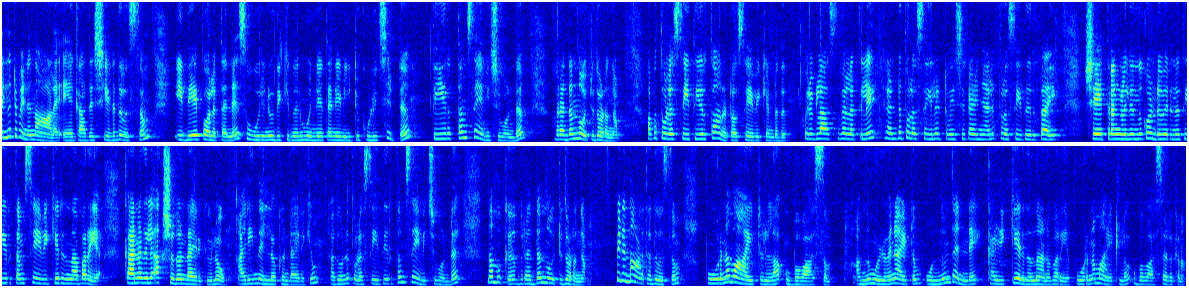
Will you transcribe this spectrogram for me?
എന്നിട്ട് പിന്നെ നാളെ ഏകാദശിയുടെ ദിവസം ഇതേപോലെ തന്നെ സൂര്യൻ ഉദിക്കുന്നതിന് മുന്നേ തന്നെ എണീറ്റ് കുളിച്ചിട്ട് തീർത്ഥം സേവിച്ചുകൊണ്ട് വ്രതം നോറ്റു തുടങ്ങാം. അപ്പോൾ തുളസി തീർത്ഥമാണ് കേട്ടോ സേവിക്കേണ്ടത്. ഒരു ഗ്ലാസ് വെള്ളത്തിൽ രണ്ട് തുളസിയിൽ ഇട്ട് വെച്ച് കഴിഞ്ഞാൽ തുളസി തീർത്ഥമായി ക്ഷേത്രങ്ങളിൽ നിന്ന് കൊണ്ടുവരുന്ന തീർത്ഥം സേവിക്കരുതെന്നാ പറയുക കാരണം അതിൽ അക്ഷത ഉണ്ടായിരിക്കുമല്ലോ. അരി നെല്ലൊക്കെ ഉണ്ടായിരിക്കും. അതുകൊണ്ട് തുളസി തീർത്ഥം സേവിച്ചുകൊണ്ട് നമുക്ക് വ്രതം നോറ്റു തുടങ്ങാം. പിന്നെ നാളത്തെ ദിവസം പൂർണമായിട്ടുള്ള ഉപവാസം. അന്ന് മുഴുവനായിട്ടും ഒന്നും തന്നെ കഴിക്കരുതെന്നാണ് പറയുക. പൂർണമായിട്ടുള്ള ഉപവാസം എടുക്കണം.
